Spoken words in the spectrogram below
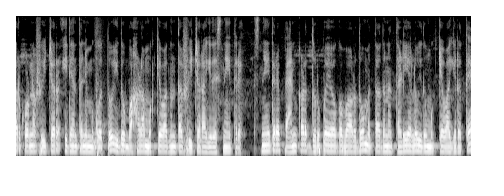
ಆರ್ ಕೋಡ್ನ ಫೀಚರ್ ಇದೆ ಅಂತ ನಿಮಗೆ ಗೊತ್ತು. ಇದು ಬಹಳ ಮುಖ್ಯವಾದಂಥ ಫೀಚರ್ ಆಗಿದೆ ಸ್ನೇಹಿತರೆ. ಸ್ನೇಹಿತರೆ, ಪ್ಯಾನ್ ಕಾರ್ಡ್ ದುರುಪಯೋಗಬಾರದು ಮತ್ತು ಅದನ್ನು ತಡೆಯಲು ಇದು ಮುಖ್ಯವಾಗಿರುತ್ತೆ.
